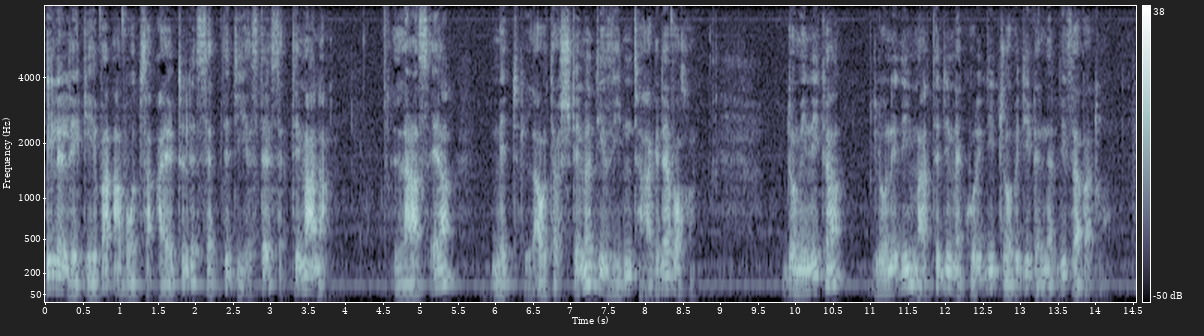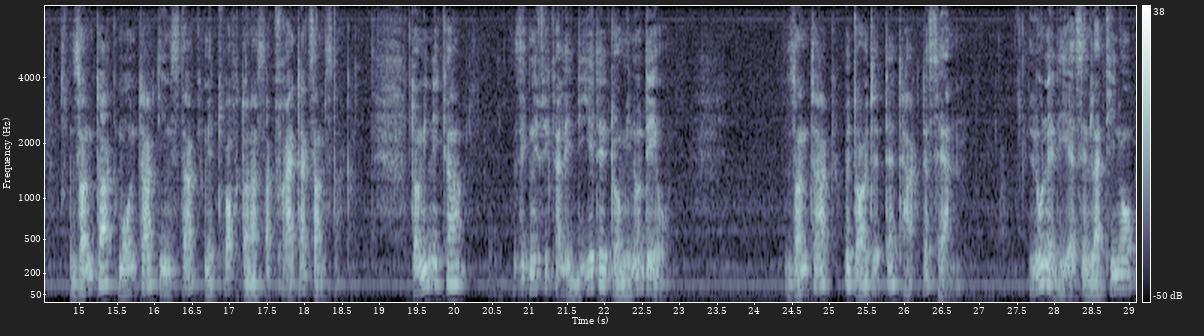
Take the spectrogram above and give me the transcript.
ille legeva a voce alte le septe dies del septimana. Las er mit lauter Stimme die sieben Tage der Woche. Dominica lunedì, martedì, mercoledì, giovedì, venerdì, sabato. Sonntag, Montag, Dienstag, Mittwoch, Donnerstag, Freitag, Samstag. Dominica significa le die del Domino Deo. Sonntag bedeutet der Tag des Herrn. Lunedi ist in Latino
